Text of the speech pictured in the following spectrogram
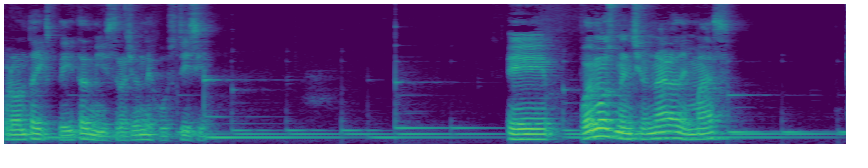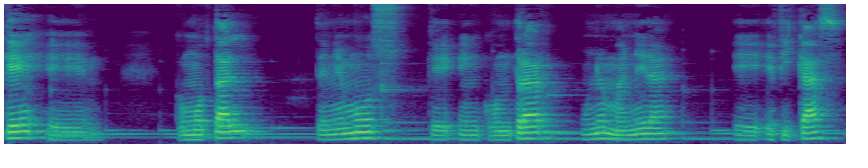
pronta y expedita administración de justicia. Podemos mencionar además que eh, como tal tenemos que encontrar una manera eh, eficaz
